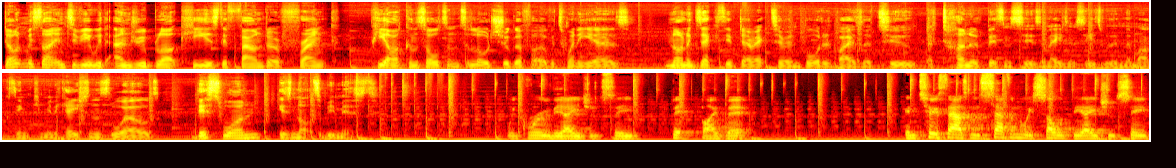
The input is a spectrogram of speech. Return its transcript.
Don't miss our interview with Andrew Bloch. He is the founder of Frank, PR consultant to Lord Sugar for over 20 years, non executive director and board advisor to a ton of businesses and agencies within the marketing communications world. This one is not to be missed. We grew the agency bit by bit. In 2007, we sold the agency.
